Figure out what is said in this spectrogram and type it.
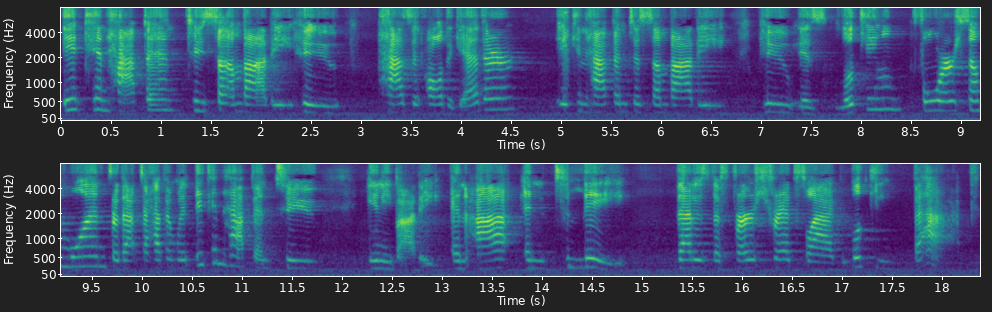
It can happen to somebody who has it all together. It can happen to somebody who is looking for someone for that to happen with. It can happen to anybody. And I, and to me, that is the first red flag looking back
